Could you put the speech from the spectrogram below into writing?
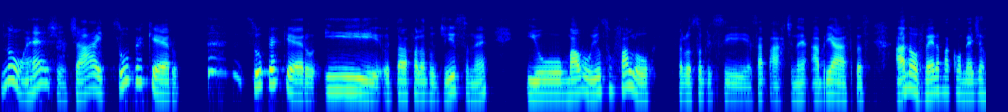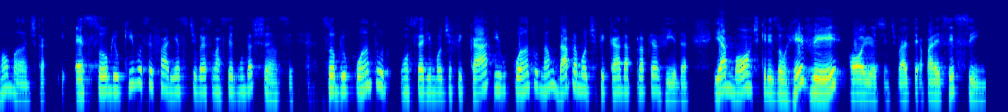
Não é, gente? Ai, super quero. Super quero. E eu tava falando disso, né? E o Mauro Wilson falou, falou sobre esse, essa parte, né? Abre aspas. A novela é uma comédia romântica. É sobre o que você faria se tivesse uma segunda chance. Sobre o quanto consegue modificar e o quanto não dá para modificar da própria vida. E a morte que eles vão rever, olha, gente, vai ter- aparecer sim.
